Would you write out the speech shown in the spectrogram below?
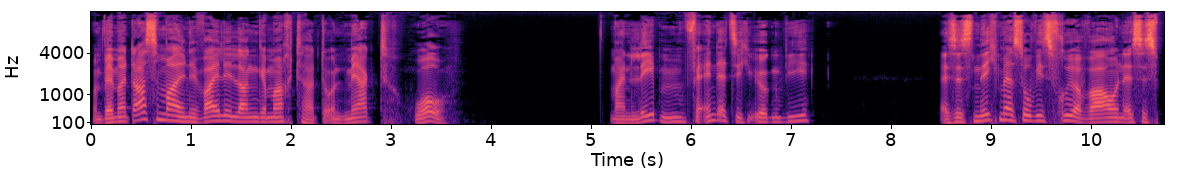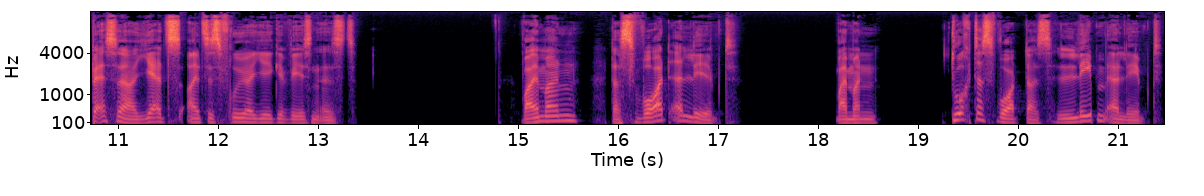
Und wenn man das mal eine Weile lang gemacht hat und merkt, wow, mein Leben verändert sich irgendwie, es ist nicht mehr so, wie es früher war und es ist besser jetzt, als es früher je gewesen ist. Weil man das Wort erlebt, weil man durch das Wort das Leben erlebt.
